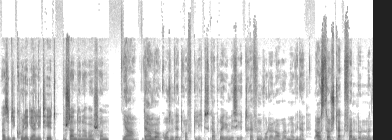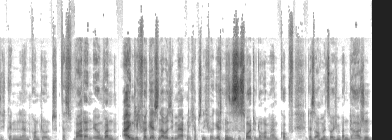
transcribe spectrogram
Also die Kollegialität bestand dann aber schon. Ja, da haben wir auch großen Wert drauf gelegt. Es gab regelmäßige Treffen, wo dann auch immer wieder Austausch stattfand und man sich kennenlernen konnte. Und das war dann irgendwann eigentlich vergessen, aber Sie merken, ich habe es nicht vergessen. Es ist heute noch in meinem Kopf, dass auch mit solchen Bandagen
